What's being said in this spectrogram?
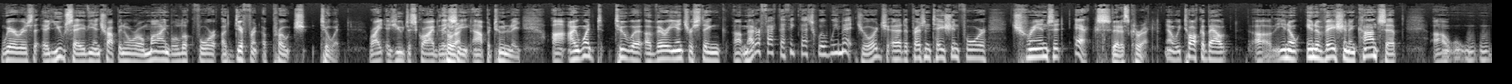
Whereas uh, you say the entrepreneurial mind will look for a different approach to it, right? As you described, they Correct. see opportunity. Uh, I went to a, a very interesting uh, matter of fact. I think that's where we met, George, at a presentation for Transit X. That is correct. Now we talk about uh, you know innovation and concept. Uh, w- w-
